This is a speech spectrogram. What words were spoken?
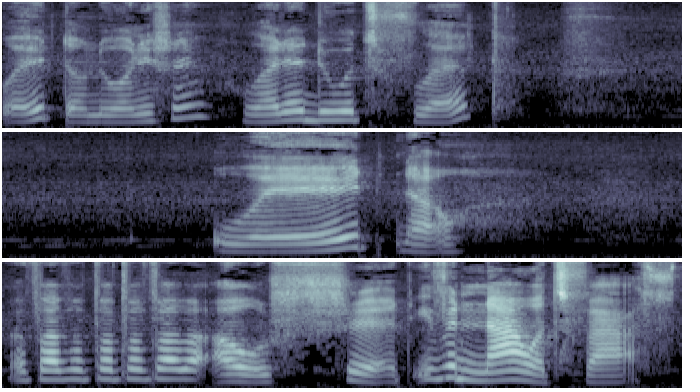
Wait, don't do anything. Let it do its flip. Wait, no. Oh shit. Even now it's fast.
